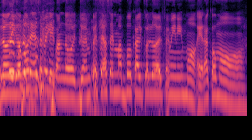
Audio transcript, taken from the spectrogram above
Lo digo por eso, porque cuando yo empecé a ser más vocal con lo del feminismo, era como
